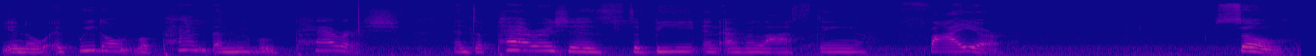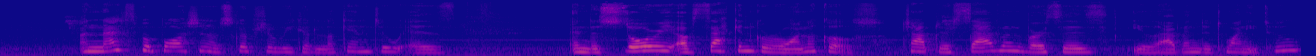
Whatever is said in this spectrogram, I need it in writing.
you know, if we don't repent, then we will perish. And to perish is to be in everlasting fire. So, a next proportion of scripture we could look into is in the story of Second Chronicles, chapter 7, verses 11 to 22.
